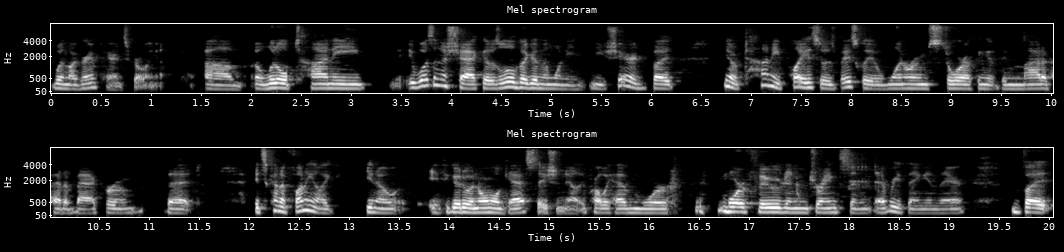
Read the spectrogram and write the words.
with my grandparents growing up. Um, a little tiny, it wasn't a shack; it was a little bigger than the one you, you shared, but you know, tiny place. It was basically a one room store. I think they might have had a back room that it's kind of funny, like, you know, if you go to a normal gas station now, they probably have more more food and drinks and everything in there. But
